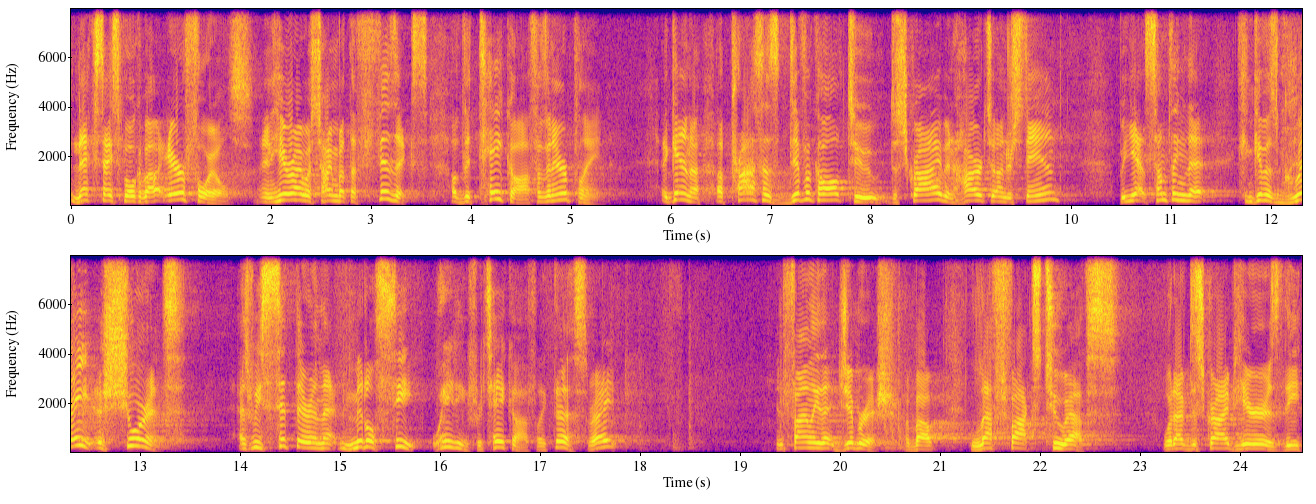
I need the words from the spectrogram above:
Next, I spoke about airfoils, and here I was talking about the physics of the takeoff of an airplane. Again, a, a process difficult to describe and hard to understand, but yet something that can give us great assurance as we sit there in that middle seat waiting for takeoff, like this, right? And finally, that gibberish about left fox 2Fs. What I've described here is the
